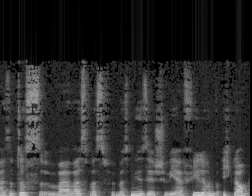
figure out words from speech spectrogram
Also das war was, was, was mir sehr schwer fiel und ich glaube,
